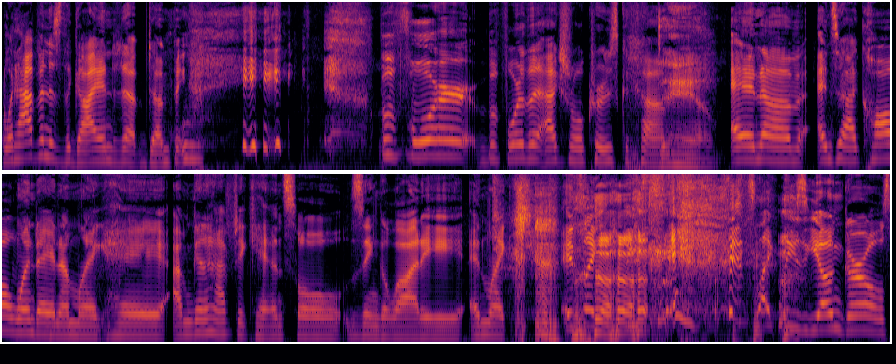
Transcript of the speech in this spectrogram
what happened is the guy ended up dumping me before before the actual cruise could come. Damn. And um and so I call one day and I'm like, "Hey, I'm going to have to cancel Zingalati." And like it's like it's like these young girls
